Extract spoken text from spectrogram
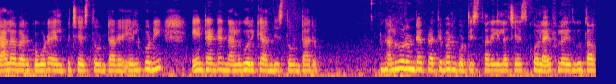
చాలా వరకు కూడా హెల్ప్ చేస్తూ ఉంటారు. హెల్ప్ని ఏంటంటే నలుగురికి అందిస్తూ ఉంటారు. నలుగురు ఉండే ప్రతిభను గుర్తిస్తారు. ఇలా చేసుకో లైఫ్లో ఎదుగుతావు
